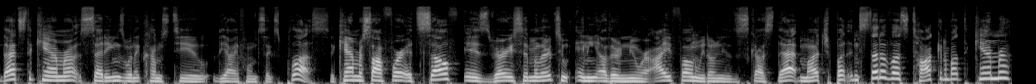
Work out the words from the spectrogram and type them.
that's the camera settings when it comes to the iPhone 6 Plus. The camera software itself is very similar to any other newer iPhone. We don't need to discuss that much, but instead of us talking about the camera,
